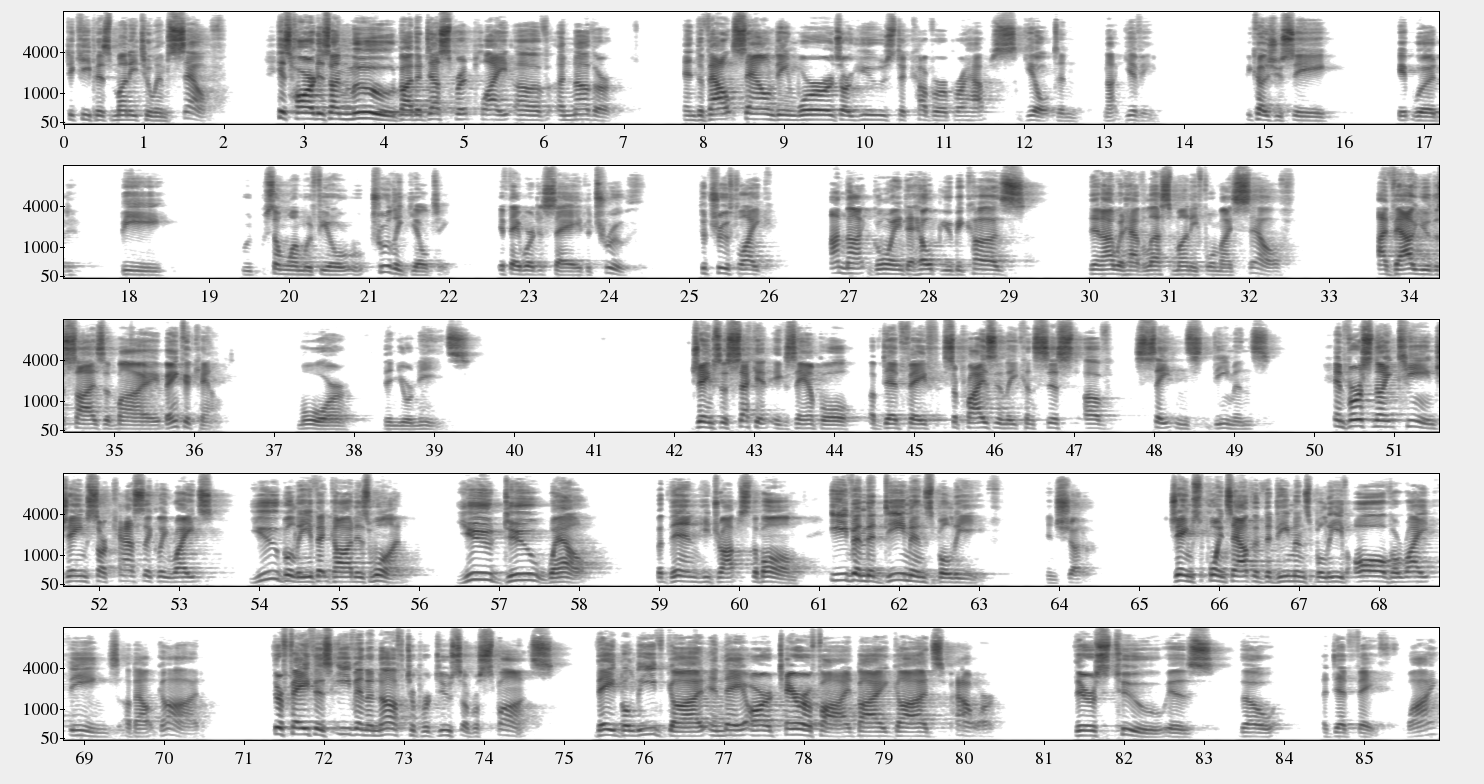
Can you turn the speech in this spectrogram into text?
to keep his money to himself. His heart is unmoved by the desperate plight of another and devout sounding words are used to cover perhaps guilt and not giving. Because you see, it would be, someone would feel truly guilty if they were to say the truth. The truth, like, I'm not going to help you because then I would have less money for myself. I value the size of my bank account more than your needs. James's second example of dead faith surprisingly consists of Satan's demons. In verse 19, James sarcastically writes, You believe that God is one. You do well. But then he drops the bomb. Even the demons believe and shudder. James points out that the demons believe all the right things about God. Their faith is even enough to produce a response. They believe God and they are terrified by God's power. Theirs too is, though, a dead faith. Why?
